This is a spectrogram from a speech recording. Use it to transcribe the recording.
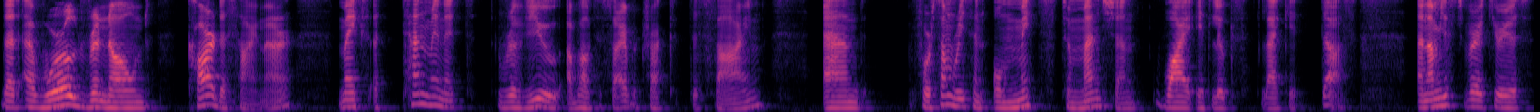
that a world-renowned car designer makes a 10-minute review about the Cybertruck design and for some reason omits to mention why it looks like it does. And I'm just very curious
